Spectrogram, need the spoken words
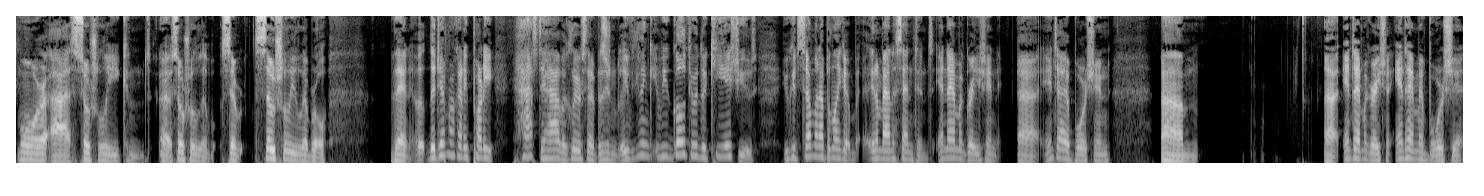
more uh, socially con- uh, socially socially liberal then uh, the Democratic Party has to have a clear set of positions. If you think if you go through the key issues, you could sum it up in like a, in about a sentence: anti-immigration, uh, anti-abortion, um, uh, anti-immigration, anti-abortion,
